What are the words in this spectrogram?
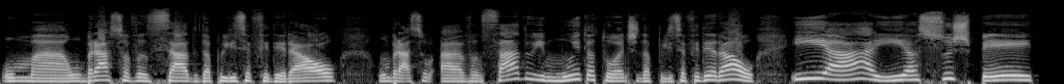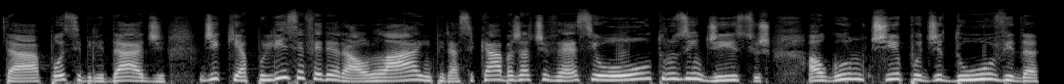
uma, um braço avançado da Polícia Federal, um braço avançado e muito atuante da Polícia Federal, e há aí a suspeita, a possibilidade de que a Polícia Federal lá em Piracicaba já tivesse outros indícios, algum tipo de dúvida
